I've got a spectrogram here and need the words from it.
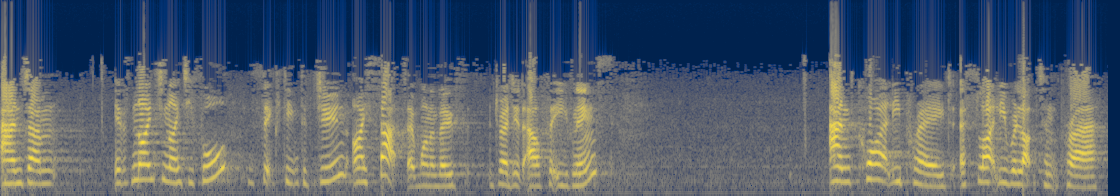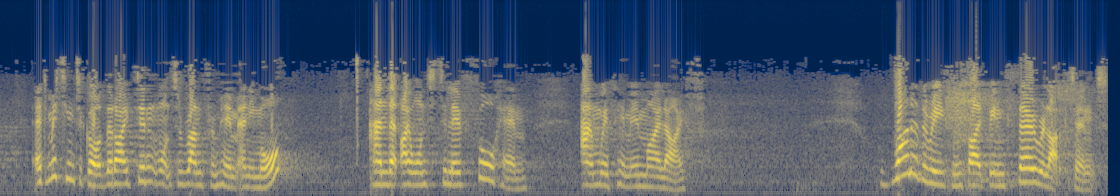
And um, it was 1994, the 16th of June. I sat at one of those dreaded Alpha evenings and quietly prayed a slightly reluctant prayer, admitting to God that I didn't want to run from Him anymore and that I wanted to live for Him and with Him in my life. One of the reasons I'd been so reluctant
